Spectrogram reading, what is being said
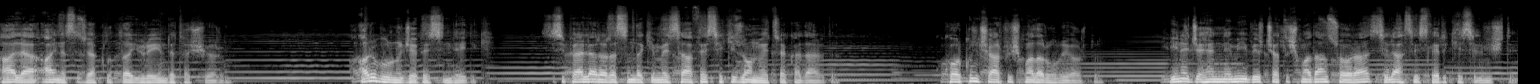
hala aynı sıcaklıkla yüreğimde taşıyorum. Arıburnu cephesindeydik. Siperler arasındaki mesafe 8-10 metre kadardı. Korkunç çarpışmalar oluyordu. Yine cehennemi bir çatışmadan sonra silah sesleri kesilmişti.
